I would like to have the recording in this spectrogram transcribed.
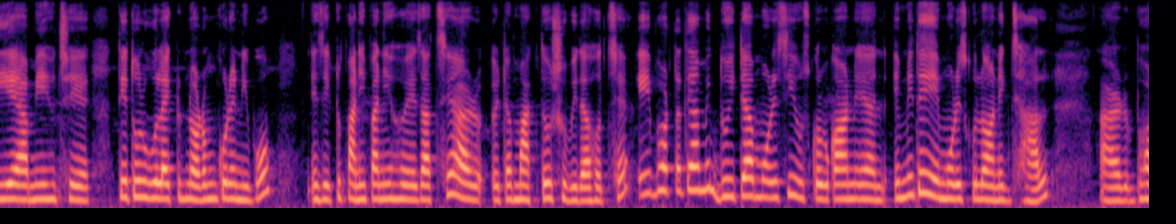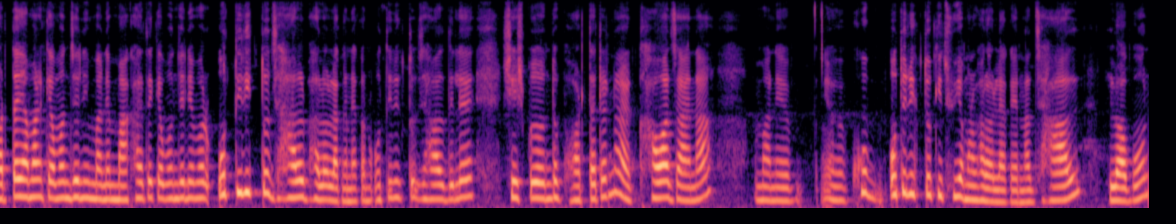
দিয়ে আমি হচ্ছে তেঁতুলগুলো একটু নরম করে নিব। এই যে একটু পানি পানি হয়ে যাচ্ছে আর এটা মাখতেও সুবিধা হচ্ছে। এই ভর্তাতে আমি দুইটা মরিচই ইউজ করব, কারণ এমনিতেই এই মরিচগুলো অনেক ঝাল। আর ভর্তায় আমার কেমন জানি মানে মাখাতে কেমন জানি আমার অতিরিক্ত ঝাল ভালো লাগে না। কারণ অতিরিক্ত ঝাল দিলে শেষ পর্যন্ত ভর্তাটা না খাওয়া যায় না। মানে খুব অতিরিক্ত কিছুই আমার ভালো লাগে না। ঝাল, লবণ,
